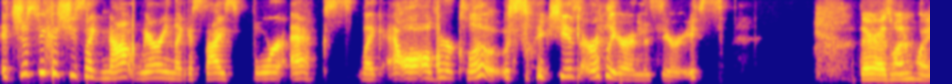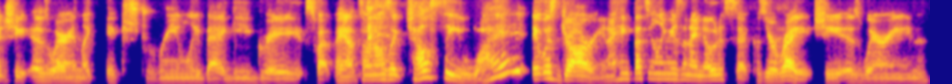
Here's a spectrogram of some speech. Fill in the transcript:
it's just because she's like not wearing like a size 4X, like all of her clothes, like she is earlier in the series. There is one point she is wearing like extremely baggy gray sweatpants. And I was like, Chelsea, what? It was jarring. I think that's the only reason I noticed it because you're right. She is wearing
